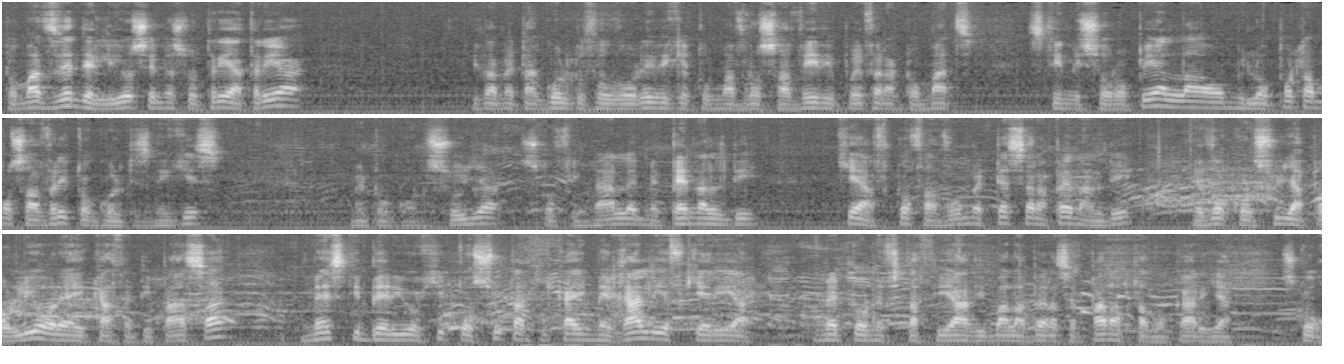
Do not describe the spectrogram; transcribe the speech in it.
το μάτς δεν τελείωσε, είναι στο 3-3 είδαμε τα γκολ του Θοδωρίδη και του Μαυροσαβίδη που έφεραν το μάτς στην ισορροπία αλλά ο Μιλοπόταμος θα βρει τον γκολ της νίκης με τον Κονσούλια στο φινάλε με πέναλτι και αυτό θα δούμε. 4 πέναλτι. Εδώ Κορσούλια πολύ ωραία η κάθετη πάσα. Μέσα στην περιοχή το σούτ αρχικά η μεγάλη ευκαιρία με τον Ευσταθιάδη. Η μπάλα πέρασε πάνω από τα δοκάρια στο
